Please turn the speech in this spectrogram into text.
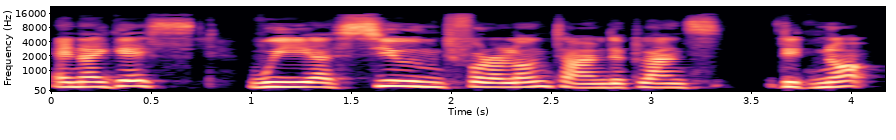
And I guess we assumed for a long time the plants did not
